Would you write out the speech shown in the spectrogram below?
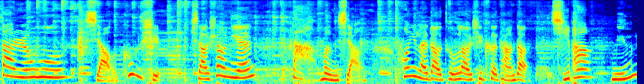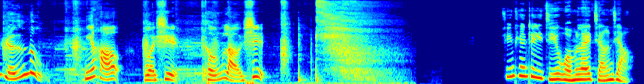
大人物，小故事，小少年，大梦想。欢迎来到童老师课堂的奇葩名人录。你好，我是童老师。今天这一集，我们来讲讲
